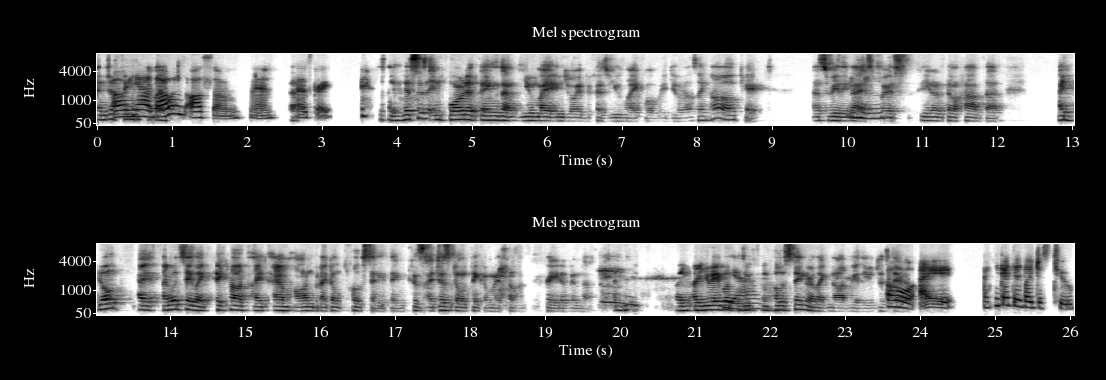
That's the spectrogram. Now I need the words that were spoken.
and just oh yeah like, that was awesome man Yeah. that was great like, this is informative things that you might enjoy because you like what we do. And I was like, oh, okay, that's really nice. Mhm. Whereas you know they'll have that. I don't. I I would say like TikTok. I am on, but I don't post anything because I just don't think of myself as creative in that. Like, are you able to do some posting or like not really? You're just there. Oh, I I think I did like just two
